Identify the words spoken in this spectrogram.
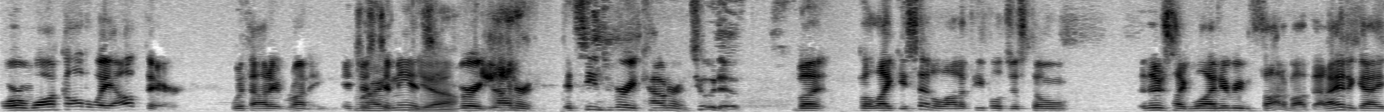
or walk all the way out there without it running. It just to me it's Yeah. very counter. It seems very counterintuitive, but but like you said, a lot of people just don't. They're just like, well, I never even thought about that. I had a guy,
